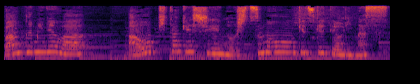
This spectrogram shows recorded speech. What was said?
番組では青木武氏への質問を受け付けております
